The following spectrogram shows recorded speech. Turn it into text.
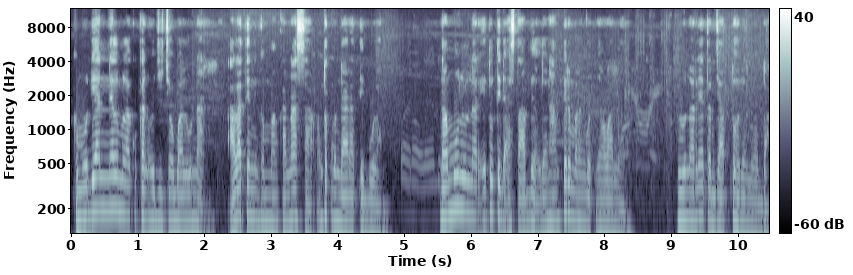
Kemudian Nell melakukan uji coba lunar, alat yang dikembangkan NASA untuk mendarat di bulan. Namun lunar itu tidak stabil dan hampir merenggut nyawa Nell. Lunarnya terjatuh dan meledak.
